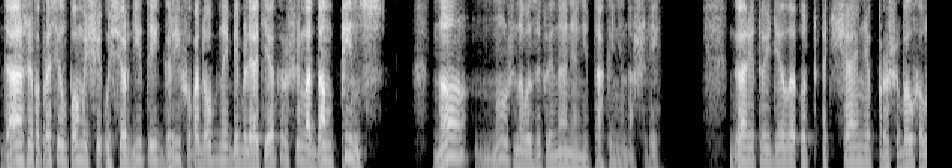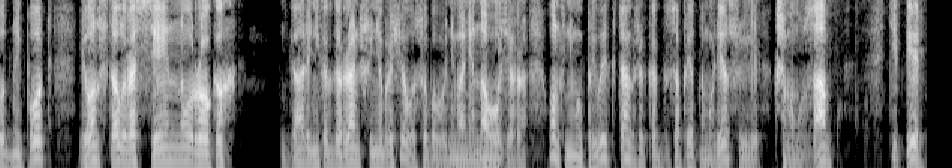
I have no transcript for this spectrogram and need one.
Даже попросил помощи у сердитой грифоподобной библиотекарши мадам Пинс. Но нужного заклинания они так и не нашли. Гарри то и дело от отчаяния прошибал холодный пот, и он стал рассеян на уроках. Гарри никогда раньше не обращал особого внимания на озеро. Он к нему привык так же, как к запретному лесу или к самому замку. Теперь,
